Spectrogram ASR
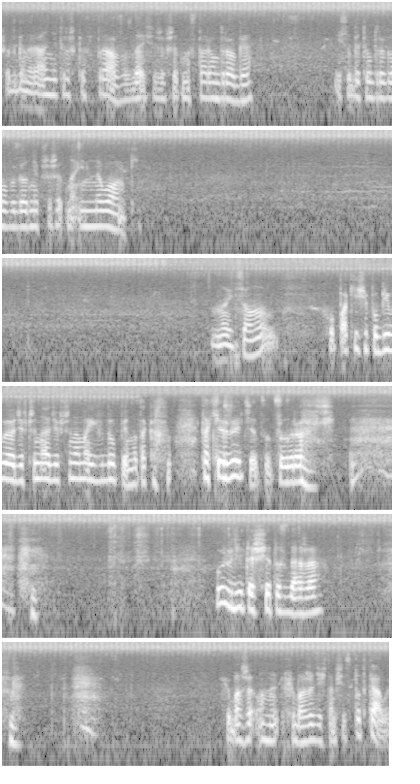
Wszedł generalnie troszkę w prawo. Zdaje się, że wszedł na starą drogę i sobie tą drogą wygodnie przeszedł na inne łąki. No i co? No, chłopaki się pobiły o dziewczynę, a dziewczyna ma ich w dupie. No taka, takie życie, co, co zrobić? U ludzi też się to zdarza. Chyba, że one, chyba, że gdzieś tam się spotkały.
